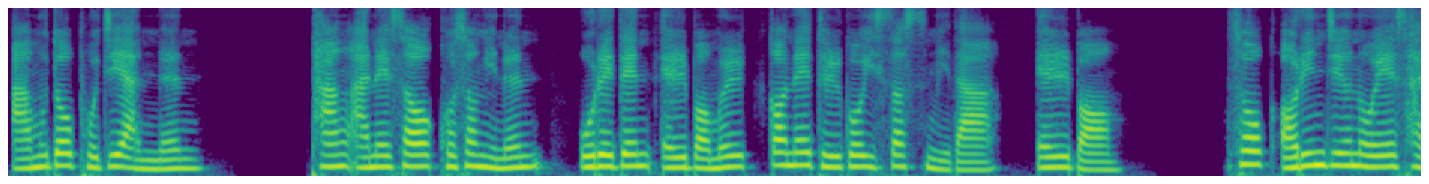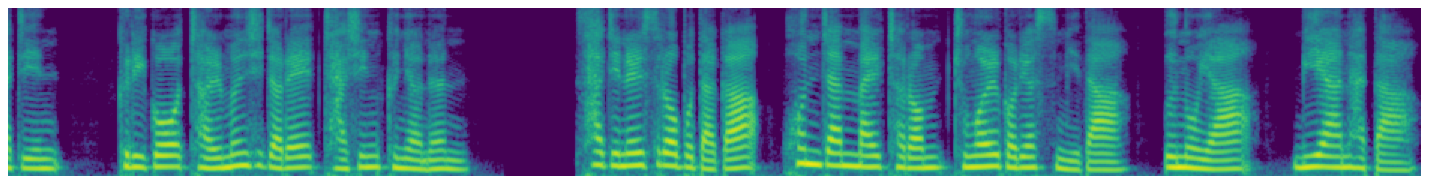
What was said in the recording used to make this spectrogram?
아무도 보지 않는 방 안에서 고성이는 오래된 앨범을 꺼내 들고 있었습니다. 앨범 속 어린 지은호의 사진 그리고 젊은 시절의 자신 그녀는 사진을 쓸어보다가 혼잣말처럼 중얼거렸습니다. 은호야 미안하다.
